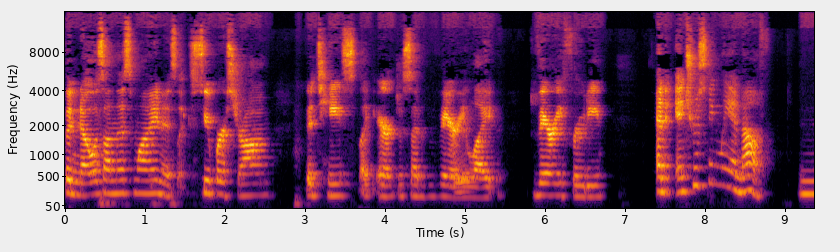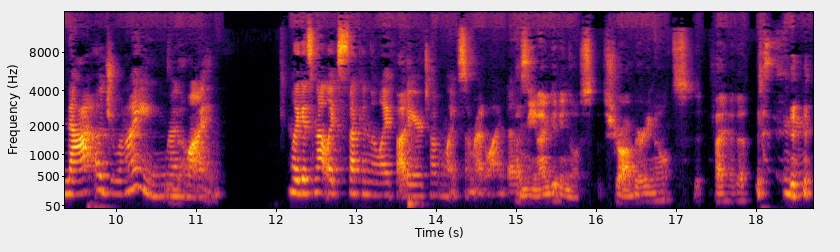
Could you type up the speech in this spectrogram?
The nose on this wine is like super strong. The taste, like Eric just said, very light, very fruity. And interestingly enough, not a drying red No. wine. Like it's not like sucking the life out of your tongue like some red wine does. I mean, I'm getting those strawberry notes. If I had to, Mhm.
